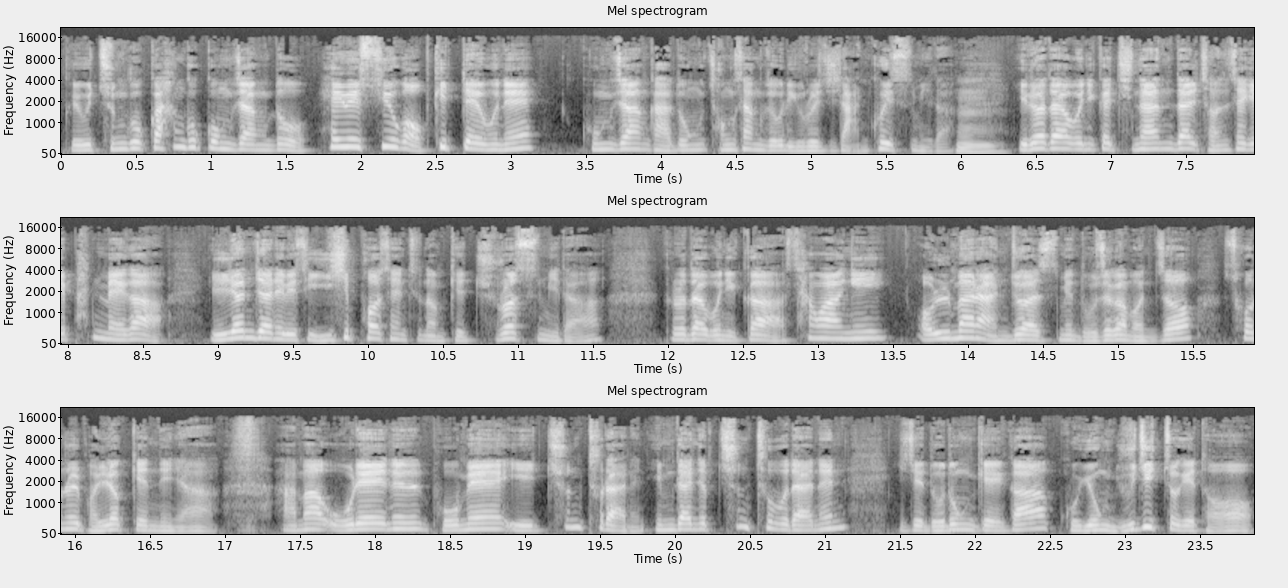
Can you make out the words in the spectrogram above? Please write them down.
그리고 중국과 한국 공장도 해외 수요가 없기 때문에 공장 가동 정상적으로 이루어지지 않고 있습니다. 음. 이러다 보니까 지난달 전 세계 판매가 1년 전에 비해서 20% 넘게 줄었습니다. 그러다 보니까 상황이 얼마나 안 좋았으면 노조가 먼저 손을 벌렸겠느냐. 아마 올해는 봄에 이 춘투라는 임단협 춘투보다는 이제 노동계가 고용 유지 쪽에 더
